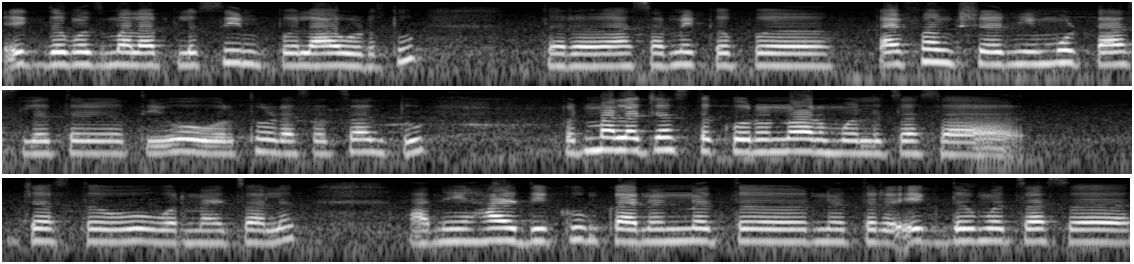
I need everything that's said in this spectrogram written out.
एकदमच मला आपलं सिंपल आवडतो. तर असा मेकअप काय फंक्शन ही मोठं असलं तर ते ओव्हर थोडासा चालतो. पण मला जास्त करून नॉर्मलच असा जास्त ओव्हर नाही चालत. आणि हळदी कुंकानं न तर न तर एकदमच असं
